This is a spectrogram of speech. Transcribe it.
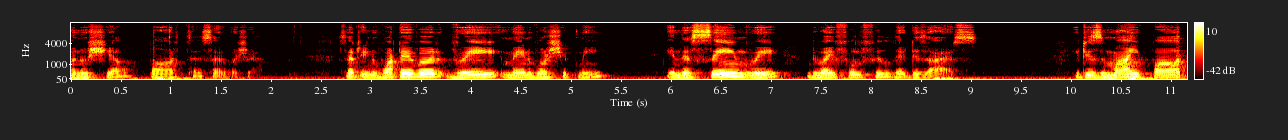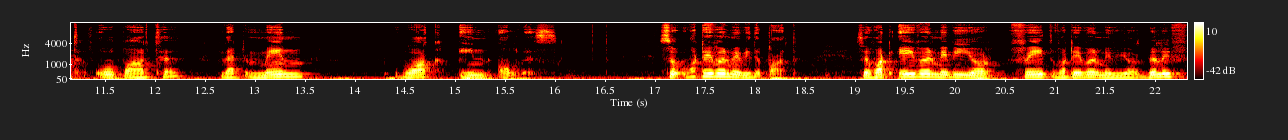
manushya partha sarvasha so that in whatever way men worship me in the same way do i fulfill their desires. It is my path o partha that men walk in always. So whatever may be the path. So whatever may be your faith whatever may be your belief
